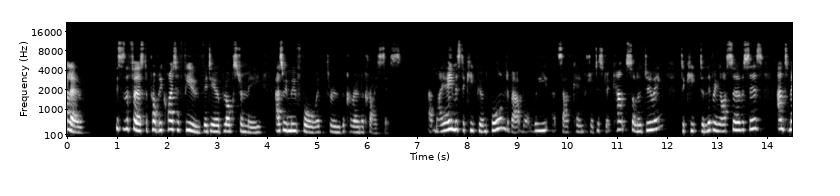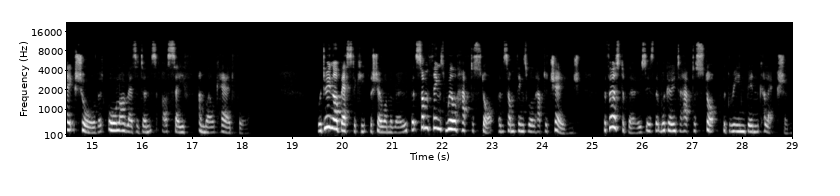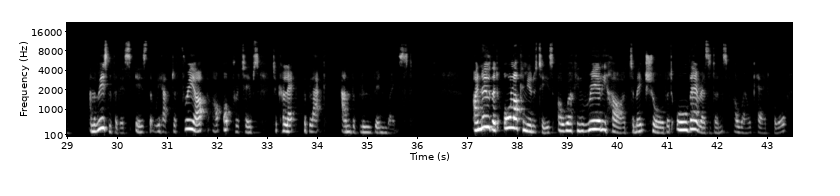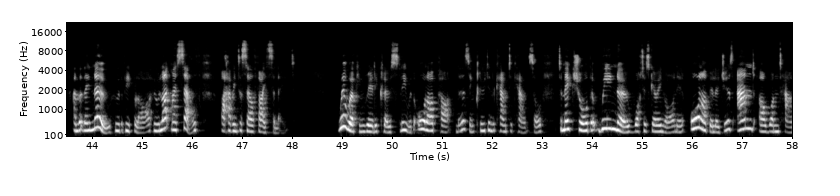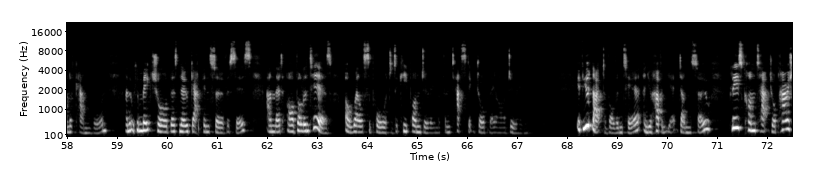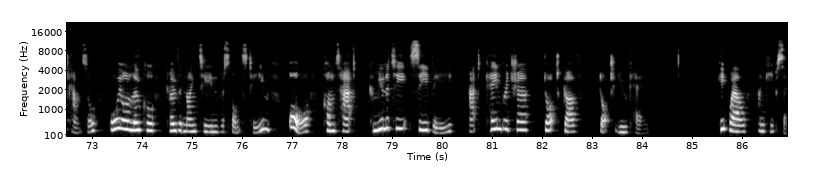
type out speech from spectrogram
Hello, this is the first of probably quite a few video blogs from me as we move forward through the corona crisis. Uh, my aim is to keep you informed about what we at South Cambridgeshire District Council are doing to keep delivering our services and to make sure that all our residents are safe and well cared for. We're doing our best to keep the show on the road, but some things will have to stop and some things will have to change. The first of those is that we're going to have to stop the green bin collection and the reason for this is that we have to free up our operatives to collect the black and the blue bin waste. I know that all our communities are working really hard to make sure that all their residents are well cared for and that they know who the people are who, like myself, are having to self isolate. We're working really closely with all our partners, including the County Council, to make sure that we know what is going on in all our villages and our one town of Cambourne and that we can make sure there's no gap in services and that our volunteers are well supported to keep on doing the fantastic job they are doing. If you'd like to volunteer and you haven't yet done so, please contact your parish council or your local COVID 19 response team or contact communitycv at cambridgeshire.gov.uk. Keep well and keep safe.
